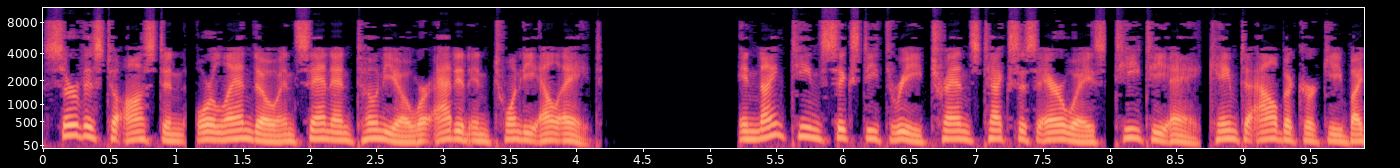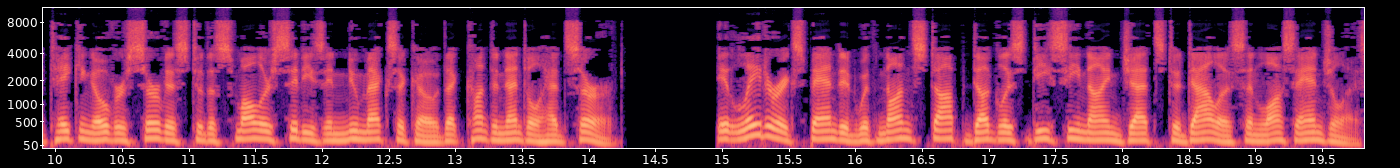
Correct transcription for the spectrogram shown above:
Service to Austin, Orlando and San Antonio were added in 2008. In 1963 Trans-Texas Airways TTA came to Albuquerque by taking over service to the smaller cities in New Mexico that Continental had served. It later expanded with non-stop Douglas DC-9 jets to Dallas and Los Angeles.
